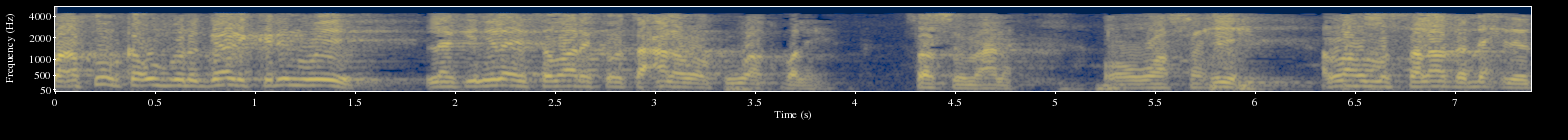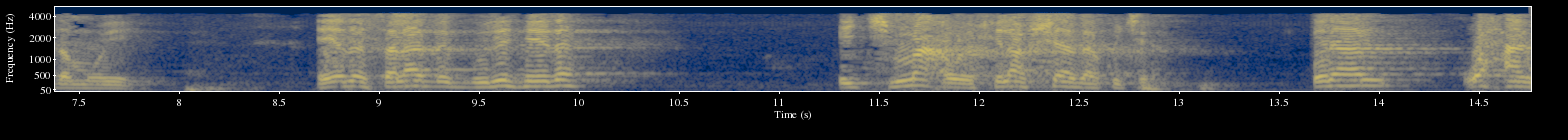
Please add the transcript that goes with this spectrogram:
ma'suurka ubuna gaari karin weeye laakiin ilaahay tabaaraka wa tacaala waa kugu aqbalaya. Saas macna. Oo waa saxiix. Allahumma salaada dhexdeeda mooye. Iyada salaada gudaheeda ijmaac way khilaaf shaada ku jira inaan waxaan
